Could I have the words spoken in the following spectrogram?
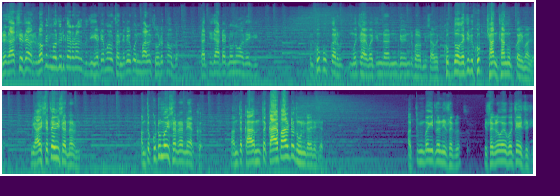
नाही तर अक्षरशः लोकच मजुरी करावं लागत होती. ह्याच्यामुळे संध्याकाळी कोणी मालक सोडत नव्हतं. रात्रीचे आठ आठ नऊ नऊ वाजायची. पण खूप उपकार मोदी साहेबाचे आणि देवेंद्र फडणवीस साहेब खूप दोघांचे बी खूप छान छान उपकार आहे माझं मी आयुष्यातही विसरणार नाही. आमचं कुटुंब विसरणार नाही अख्खं. आमचं काय आमचं काय पार्टच होऊन गेलं त्याच्यात. आता तुम्ही बघितलं नाही सगळं. हे सगळं वैभव त्यायचं ते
